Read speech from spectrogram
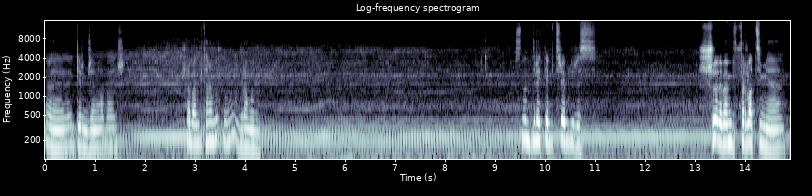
Ee, girmeyeceğim abi hayır. Şuna ben bir tane vurur muyum? Vuramadım. Aslında direkt de bitirebiliriz. Şöyle ben bir fırlatayım ya.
